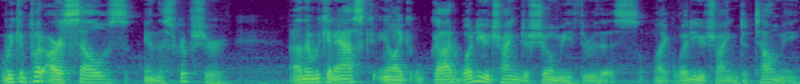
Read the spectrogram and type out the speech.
we can put ourselves in the scripture, and then we can ask, you know, like God, what are you trying to show me through this? Like, what are you trying to tell me?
